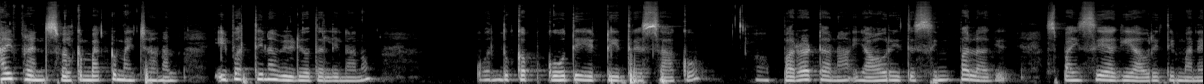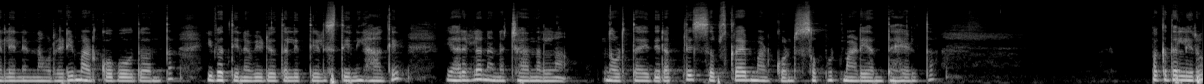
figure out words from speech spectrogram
Hi friends welcome back to my channel ಇವತ್ತಿನ ವಿಡಿಯೋದಲ್ಲಿ ನಾನು ಒಂದು ಕಪ್ ಗೋಧಿ ಹಿಟ್ಟಿದ್ರೆ ಸಾಕು. ಪರೋಟಾನ ಯಾವ ರೀತಿ ಸಿಂಪಲ್ಲಾಗಿ ಸ್ಪೈಸಿಯಾಗಿ ಯಾವ ರೀತಿ ಮನೇಲೇ ನಾವು ರೆಡಿ ಮಾಡ್ಕೋಬೋದು ಅಂತ ಇವತ್ತಿನ ವಿಡಿಯೋದಲ್ಲಿ ತಿಳಿಸ್ತೀನಿ. ಹಾಗೆ ಯಾರೆಲ್ಲ ನನ್ನ ಚಾನಲ್ನ ನೋಡ್ತಾ ಇದ್ದೀರಾ ಪ್ಲೀಸ್ ಸಬ್ಸ್ಕ್ರೈಬ್ ಮಾಡ್ಕೊಂಡು ಸಪೋರ್ಟ್ ಮಾಡಿ ಅಂತ ಹೇಳ್ತಾ ಪಕ್ಕದಲ್ಲಿರೋ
